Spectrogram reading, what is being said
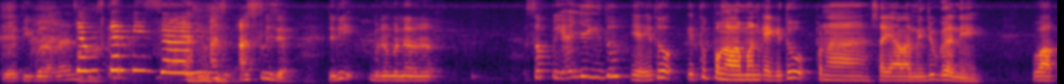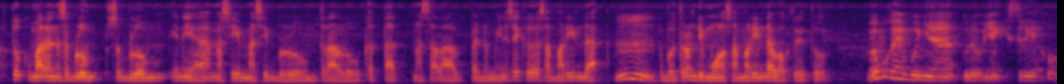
Tiba-tiba kan Jumpscare pisan. As- asli sih ya jadi bener-bener sepi aja gitu Ya itu itu pengalaman kayak gitu pernah saya alamin juga nih. Waktu kemarin sebelum sebelum ini ya masih masih belum terlalu ketat masalah pandemi ini saya ke Samarinda. hmm Kebetulan di Mall Samarinda waktu itu. Gue bukannya punya udah punya istri ya kok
